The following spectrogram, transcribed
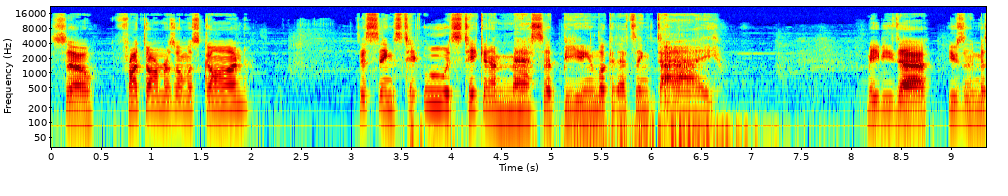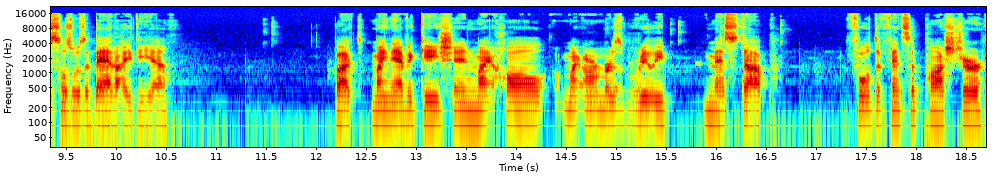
So, front armor's almost gone. This thing's ta- ooh, it's taking a massive beating. Look at that thing die. Maybe the using the missiles was a bad idea. But my navigation, my hull, my armor's really messed up. Full defensive posture.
